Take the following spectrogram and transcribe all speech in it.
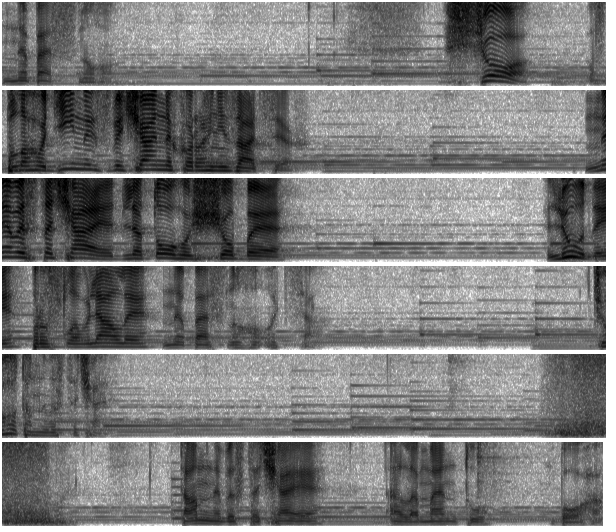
Небесного. Що в благодійних звичайних організаціях не вистачає для того, щоб люди прославляли Небесного Отця. Чого там не вистачає? Там не вистачає елементу Бога.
